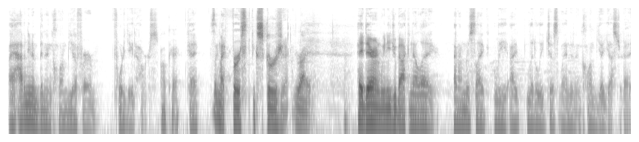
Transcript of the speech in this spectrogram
I haven't even been in Colombia for 48 hours. Okay. Okay. It's like my first excursion. Right. Hey, Darren, we need you back in LA. And I'm just like, Lee, I literally just landed in Colombia yesterday.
